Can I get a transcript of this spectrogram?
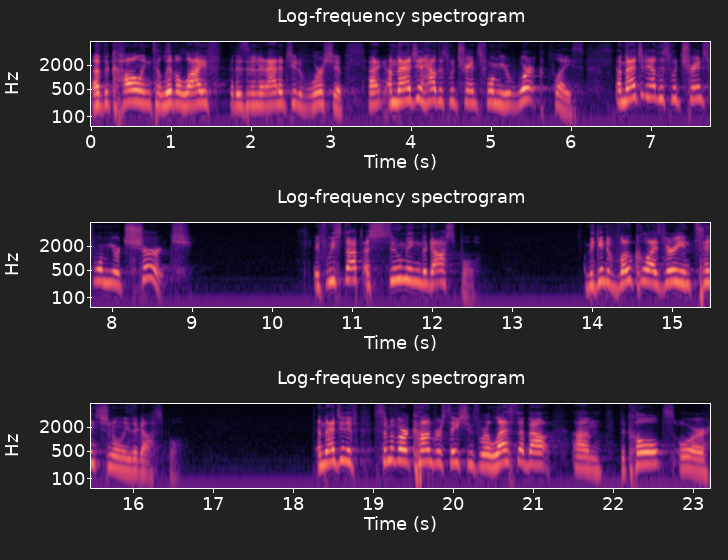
of the calling to live a life that is in an attitude of worship. Uh, imagine how this would transform your workplace. Imagine how this would transform your church if we stopped assuming the gospel. And begin to vocalize very intentionally the gospel. Imagine if some of our conversations were less about um, the Colts or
